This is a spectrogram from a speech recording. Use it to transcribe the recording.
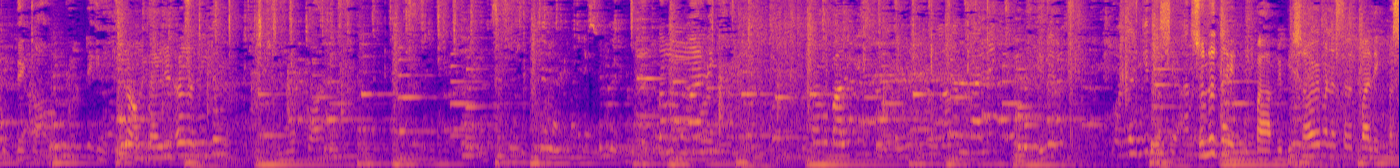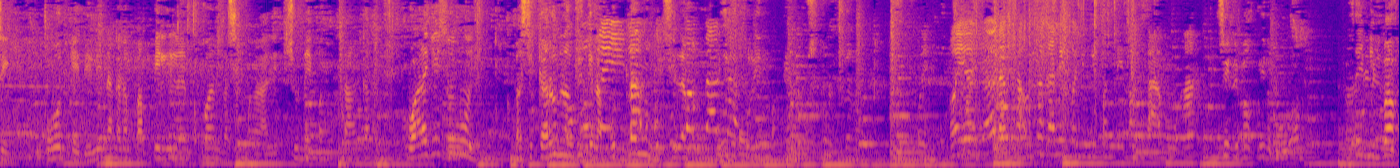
kubi ka ini. Ano ang dahil ano nito? Tamang gito siya. Sunod tayo pa bibi shower man sa balik basig tuhod kay dili na ka nang papili lang pakuan basig mga lechon na ipang tangkat. Wala gyud sunod. Basig karon lang gyud kinaputlan mo sila mga ulo ko rin. Oy, oy, lang sa unsa gani pa yung ipaglibang sa amo ha. Sige ba ko inabuang. Sa libak.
